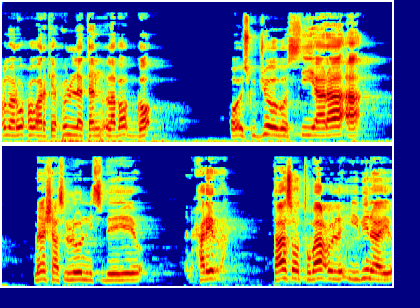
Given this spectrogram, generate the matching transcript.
cumar wuxuu arkay xullatan laba go' oo isku joogo siyaraa'a meeshaas loo nisbeeyeyo xariir ah taasoo tubaacu la iibinaayo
